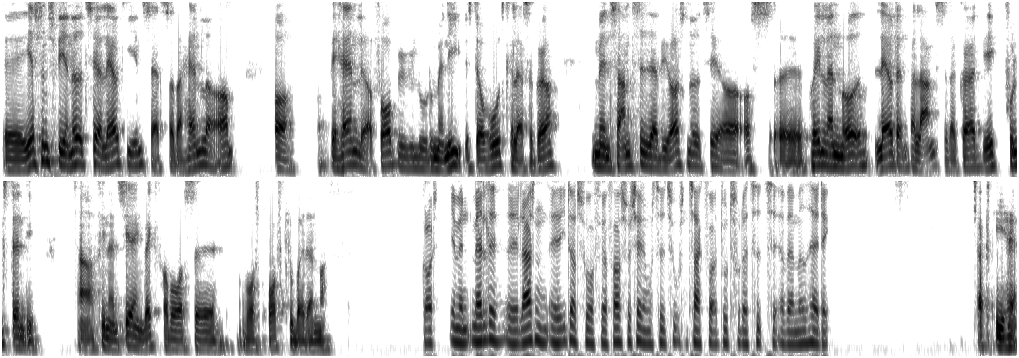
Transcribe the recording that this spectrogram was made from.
Uh, jeg synes, vi er nødt til at lave de indsatser, der handler om at behandle og forebygge ludomani, hvis det overhovedet kan lade sig gøre. Men samtidig er vi også nødt til at, at, at øh, på en eller anden måde lave den balance, der gør, at vi ikke fuldstændig tager finansiering væk fra vores, øh, vores sportsklubber i Danmark. Godt. Jamen Malte uh, Larsen, uh, idrætsordfører for Socialdemokratiet, tusind tak for, at du tog dig tid til at være med her i dag. Tak skal I have.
